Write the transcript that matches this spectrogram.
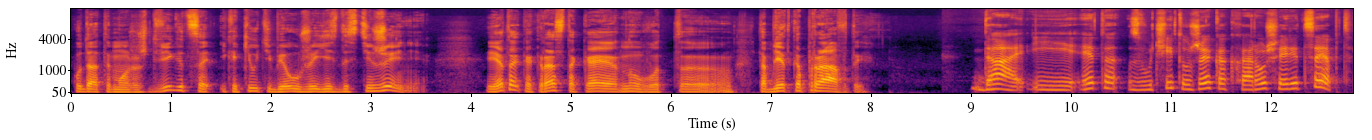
куда ты можешь двигаться и какие у тебя уже есть достижения. И это как раз такая, ну вот, э, таблетка правды. Да, и это звучит уже как хороший рецепт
